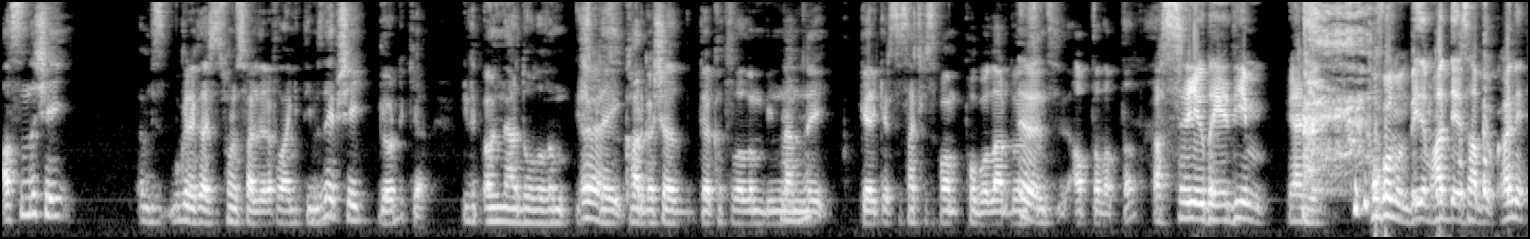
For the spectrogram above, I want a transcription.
aslında şey biz bugüne kadar işte son seferlere falan gittiğimizde hep şey gördük ya. Gidip önlerde olalım, işte Evet. kargaşa da katılalım bilmem ne gerekirse saçma sapan pogolar dönsün Evet. aptal aptal. Ya Slayer'da yediğim yani Pogo'nun benim haddi hesabı yok. Hani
